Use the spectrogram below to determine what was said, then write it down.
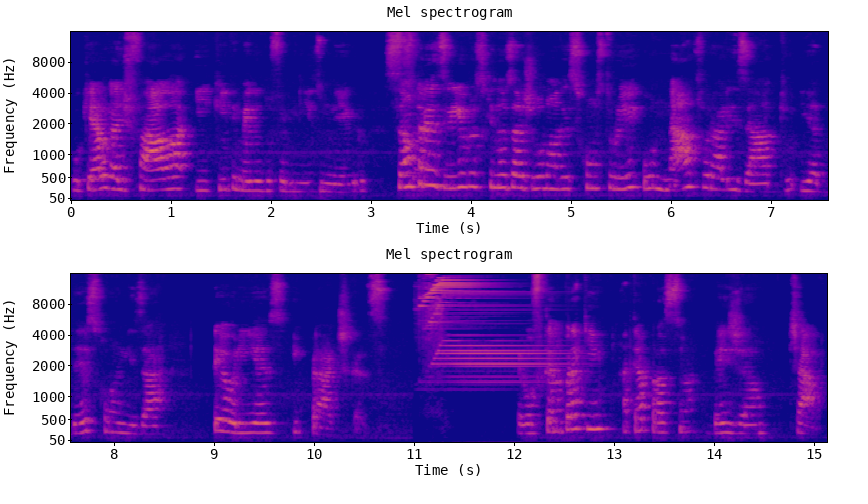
O que é Lugar de Fala e Quem Tem Medo do Feminismo Negro. São três livros que nos ajudam a desconstruir o naturalizado e a descolonizar teorias e práticas. Eu vou ficando por aqui. Até a próxima. Beijão. Tchau.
